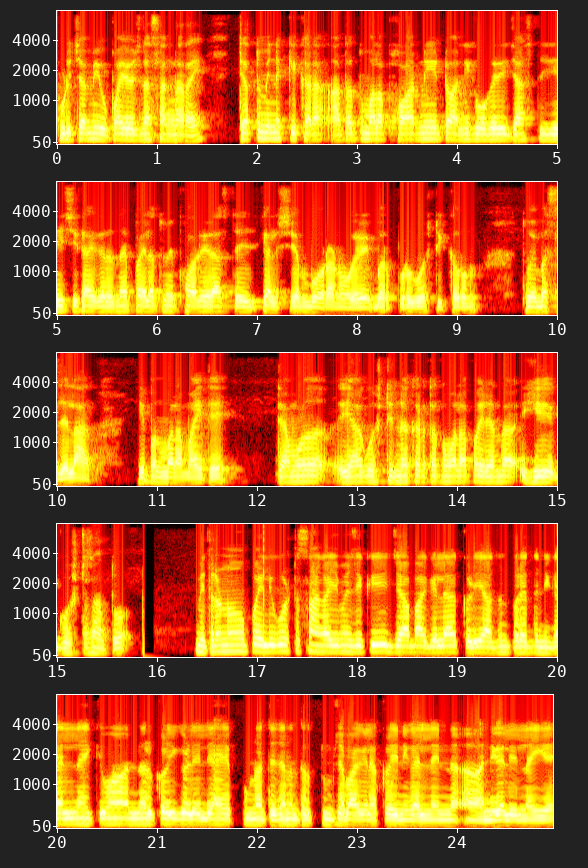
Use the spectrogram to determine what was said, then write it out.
पुढच्या मी उपाययोजना सांगणार आहे. त्या तुम्ही नक्की करा. आता तुम्हाला फवारणी टॉनिक वगैरे जास्त द्यायची काय गरज नाही. पहिला तुम्ही फवारलेला असते कॅल्शियम बोरान वगैरे भरपूर गोष्टी करून तुम्ही बसलेला आहात. हे पण मला माहिती आहे. त्यामुळं ह्या गोष्टी न करता तुम्हाला पहिल्यांदा ही एक गोष्ट सांगतो. मित्रांनो पहिली गोष्ट सांगायची म्हणजे की ज्या बागेला कळी अजूनपर्यंत निघाली नाही किंवा नरकळी गळलेली आहे पुन्हा त्याच्यानंतर तुमच्या बागेला कळी निघाली नाही निघालेली नाहीये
